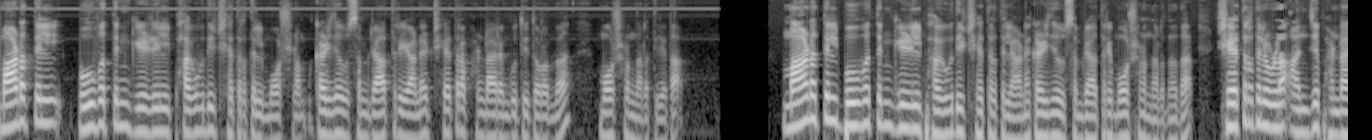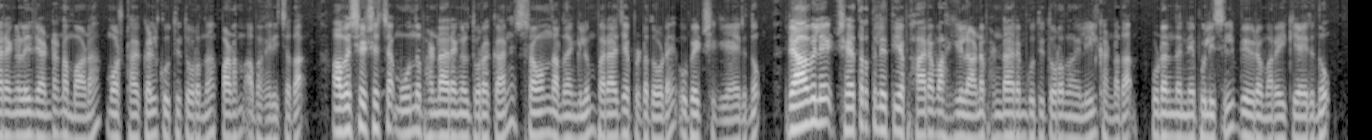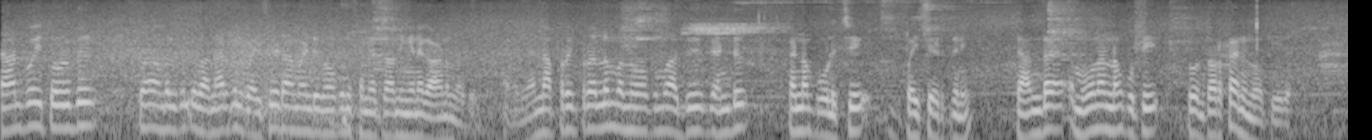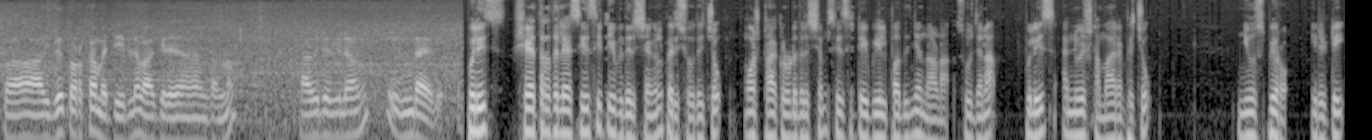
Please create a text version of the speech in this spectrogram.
മാടത്തിൽ പൂവത്തിൻ കീഴിൽ ഭഗവതി ക്ഷേത്രത്തിൽ മോഷണം. കഴിഞ്ഞ ദിവസം രാത്രിയാണ് ക്ഷേത്ര ഭണ്ഡാരം കുത്തി തുറന്ന് മോഷണം നടത്തിയത്. മാടത്തിൽ പൂവത്തിൻ കീഴിൽ ഭഗവതി ക്ഷേത്രത്തിലാണ് കഴിഞ്ഞ ദിവസം രാത്രി മോഷണം നടന്നത്. ക്ഷേത്രത്തിലുള്ള അഞ്ച് ഭണ്ഡാരങ്ങളിൽ രണ്ടെണ്ണമാണ് മോഷ്ടാക്കൾ കുത്തി തുറന്ന് പണം അപഹരിച്ചത്. അവശേഷിച്ച മൂന്ന് ഭണ്ഡാരങ്ങൾ തുറക്കാൻ ശ്രമം നടന്നെങ്കിലും പരാജയപ്പെട്ടതോടെ ഉപേക്ഷിക്കുകയായിരുന്നു. രാവിലെ ക്ഷേത്രത്തിലെത്തിയ ഭാരവാഹികളാണ് ഭണ്ഡാരം കുത്തി തുറന്ന നിലയിൽ കണ്ടത്. ഉടൻ തന്നെ പോലീസിൽ വിവരം അറിയിക്കുകയായിരുന്നു. ഞാൻ ഇപ്പോൾ അമ്പലത്തിൽ വണ്ണാരത്തിൽ പൈസ ഇടാൻ വേണ്ടി നോക്കുന്ന സമയത്താണ് ഇങ്ങനെ കാണുന്നത്. ഞാൻ അപ്പുറം ഇപ്പുറമെല്ലാം വന്ന് നോക്കുമ്പോൾ അത് രണ്ട് എണ്ണം പൊളിച്ച് പൈസ എടുത്തിന്. രണ്ട് മൂന്നെണ്ണം കുട്ടി തുറക്കാനും നോക്കിയത്. അപ്പോൾ ഇത് തുറക്കാൻ പറ്റിയില്ല ബാക്കി രണ്ടെണ്ണം ആ ഉണ്ടായത്. പോലീസ് ക്ഷേത്രത്തിലെ സി സി ടി വി ദൃശ്യങ്ങൾ പരിശോധിച്ചു. മോഷ്ടാക്കളുടെ ദൃശ്യം സി സി ടി വിയിൽ പതിഞ്ഞെന്നാണ് സൂചന. പോലീസ് അന്വേഷണം ആരംഭിച്ചു. News bureau Iritty.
